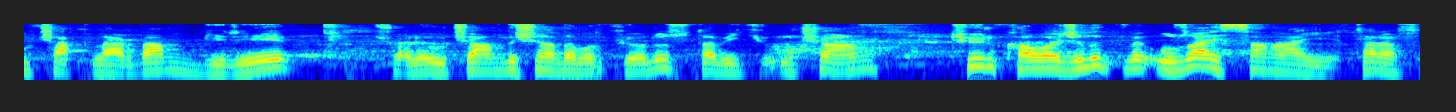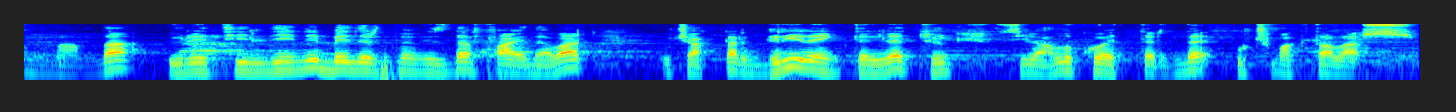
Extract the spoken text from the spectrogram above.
uçaklardan biri. Şöyle uçağın dışına da bakıyoruz. Tabii ki uçağın Türk Havacılık ve Uzay Sanayi tarafından da üretildiğini belirtmemizde fayda var. Uçaklar gri renkleriyle Türk Silahlı Kuvvetleri'nde uçmaktalar.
